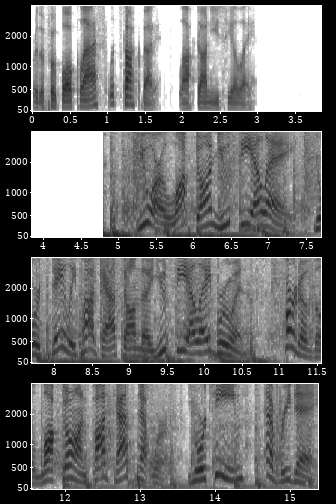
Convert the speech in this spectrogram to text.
for the football class. Let's talk about it. Locked on UCLA. You are Locked On UCLA, your daily podcast on the UCLA Bruins, part of the Locked On Podcast Network, your team every day.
